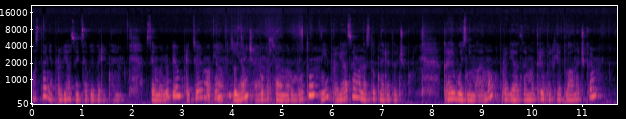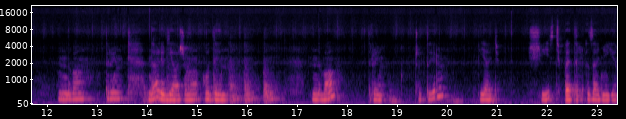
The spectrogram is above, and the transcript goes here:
остання пров'язується виворітною. Все ми любимо, працюємо і зустрічаємося. Повертаємо роботу і пров'язуємо наступний рядочок. Краєву знімаємо, пров'язуємо 3 петлі планочки. 2, 3. Далі в'яжемо 1, 2, 3, 4, 5, 6 петель задньої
